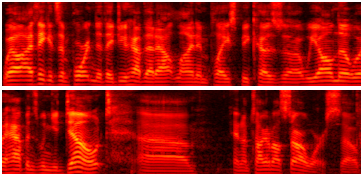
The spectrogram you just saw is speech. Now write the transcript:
Well, I think it's important that they do have that outline in place because uh, we all know what happens when you don't. Um, and I'm talking about Star Wars, so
